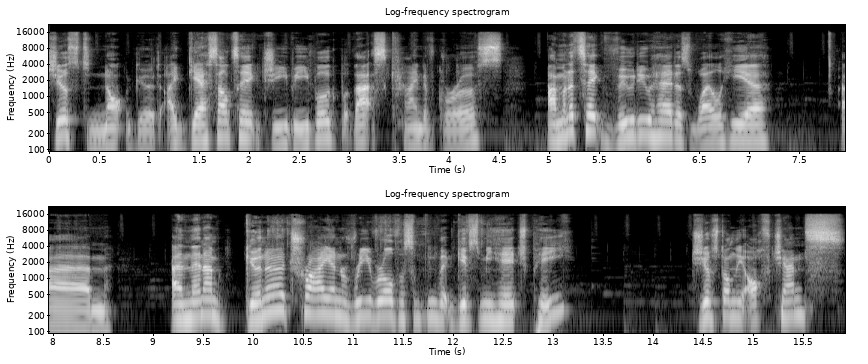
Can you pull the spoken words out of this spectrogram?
Just not good. I guess I'll take GB Bug, but that's kind of gross. I'm going to take Voodoo Head as well here. Um, and then I'm going to try and reroll for something that gives me HP. Just on the off chance.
